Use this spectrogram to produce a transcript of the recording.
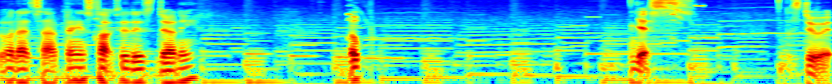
well that's happening. Let's talk to this Johnny. Nope. Yes. Let's do it.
